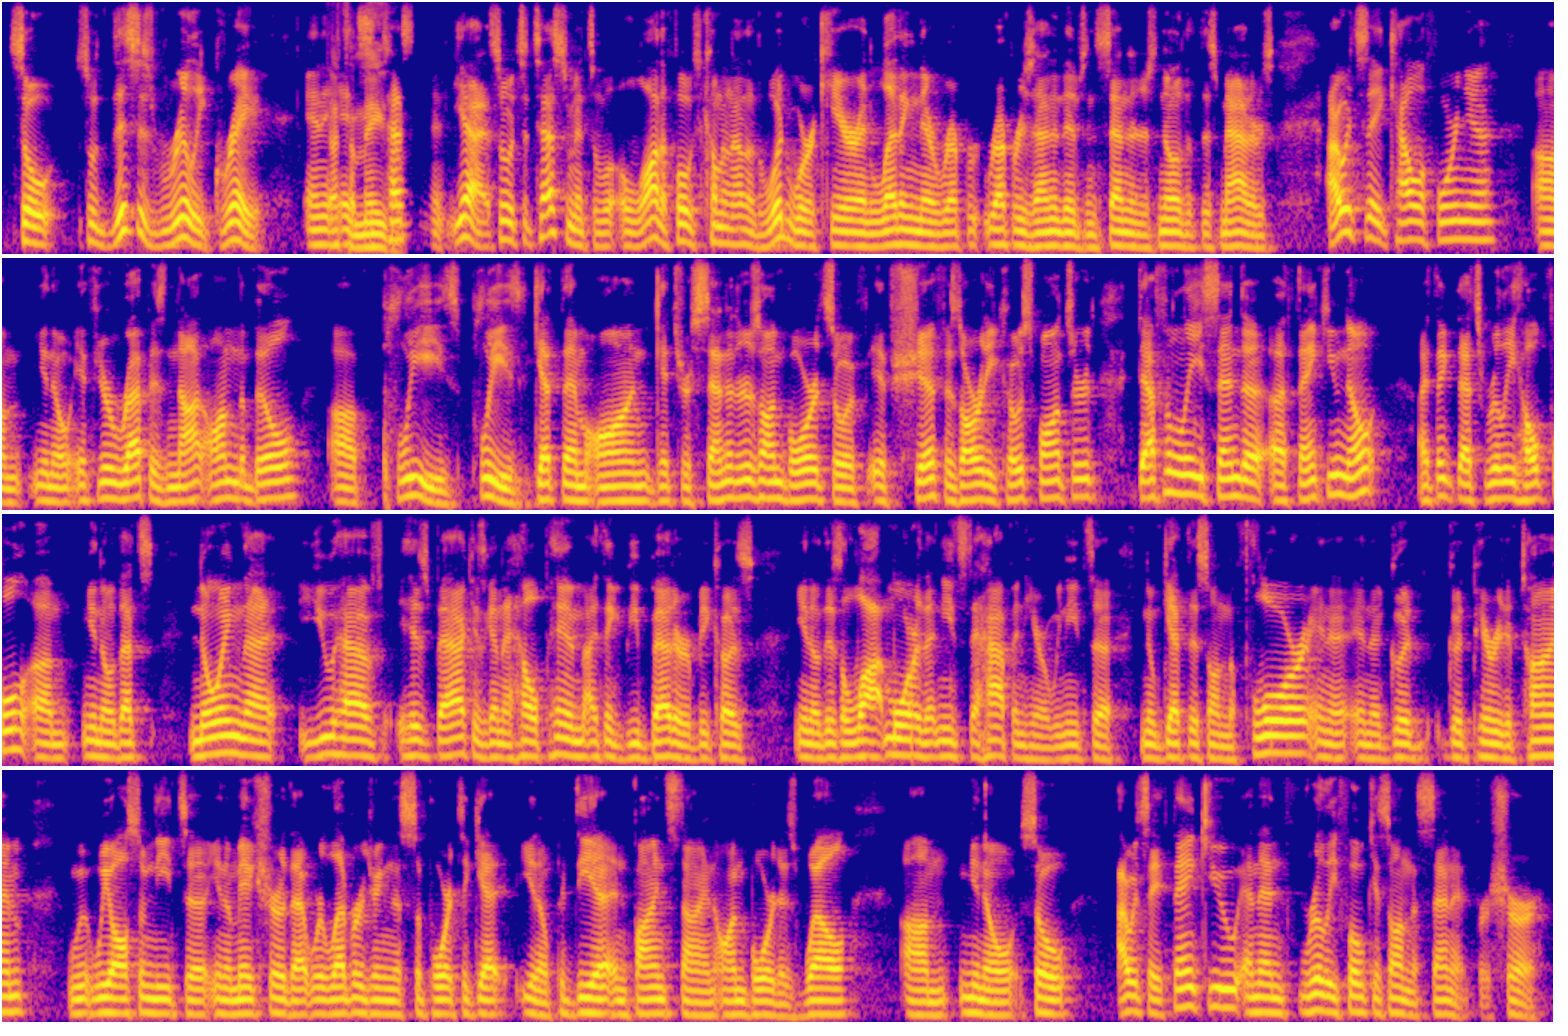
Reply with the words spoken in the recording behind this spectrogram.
So so this is really great. And That's it's amazing. A testament, yeah, so it's a testament to a lot of folks coming out of the woodwork here and letting their rep- representatives and senators know that this matters. I would say California, um, you know, if your rep is not on the bill, uh, please, please get them on, get your senators on board. So if, if Schiff is already co sponsored, definitely send a, a thank you note. I think that's really helpful. Um, you know, that's knowing that you have his back is going to help him, I think, be better because you know there's a lot more that needs to happen here. We need to you know get this on the floor in a in a good good period of time. We, we also need to you know make sure that we're leveraging this support to get you know Padilla and Feinstein on board as well. Um, you know, so I would say thank you, and then really focus on the Senate for sure.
